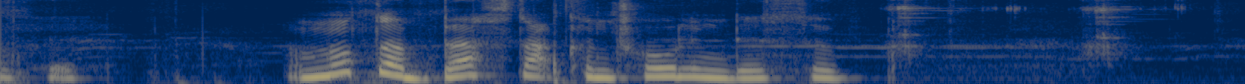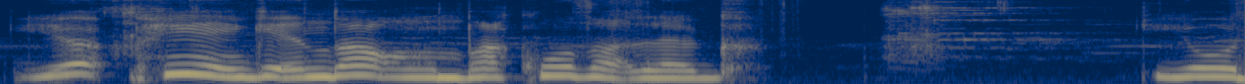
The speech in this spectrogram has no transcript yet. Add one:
Okay. I'm not the best at controlling this, so... Yep, he ain't getting that arm back or that leg. You're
